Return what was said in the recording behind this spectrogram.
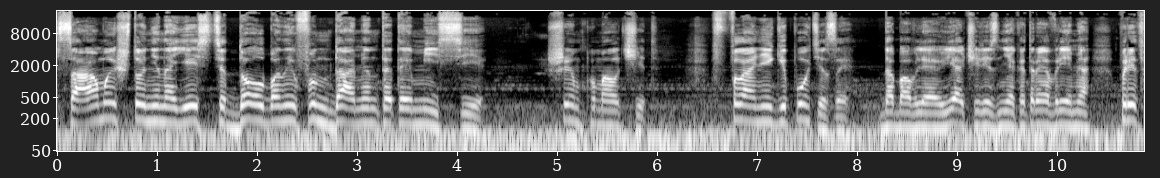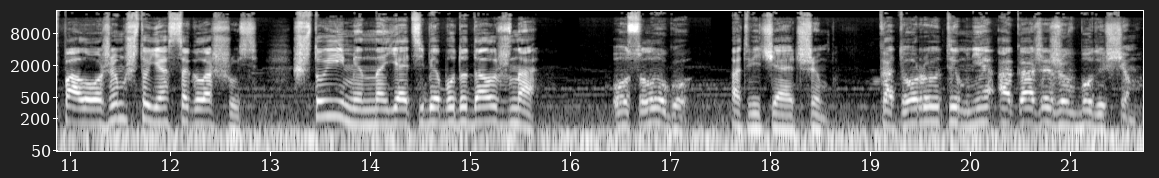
Самый что ни на есть долбанный фундамент этой миссии. Шим помолчит. В плане гипотезы, добавляю я через некоторое время, предположим, что я соглашусь. Что именно я тебе буду должна? Услугу, отвечает Шимп, которую ты мне окажешь в будущем.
